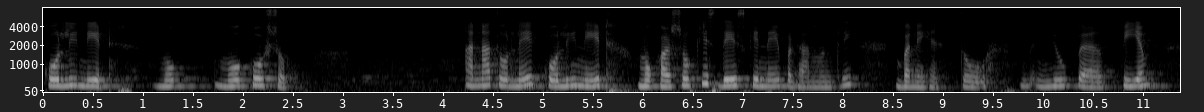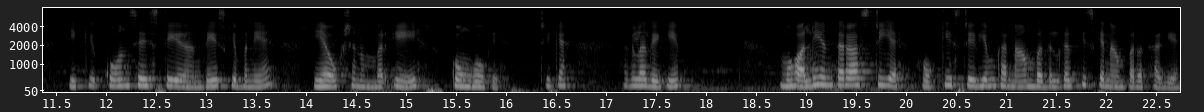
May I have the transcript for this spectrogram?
कोलिनेट मो, मोकोशो। अन्नातोले कोलिनेट मोकाशो किस देश के नए प्रधानमंत्री बने हैं? तो न्यू पीएम, ये कौन से देश के बने हैं? यह ऑप्शन नंबर ए, कोंगो के, ठीक है। अगला देखिए, मोहाली अंतर्राष्ट्रीय हॉकी स्टेडियम का नाम बदलकर किसके नाम पर रखा गया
